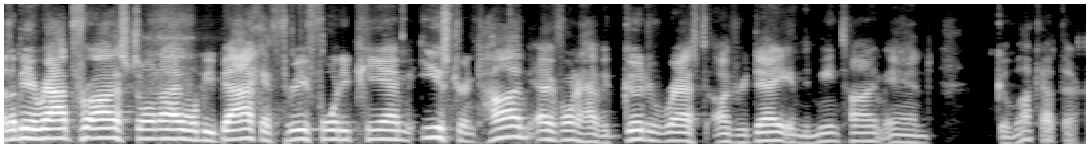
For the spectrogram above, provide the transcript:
That'll be a wrap for us. Joel and I will be back at 3:40 p.m. Eastern Time. Everyone have a good rest of your day in the meantime, and good luck out there.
